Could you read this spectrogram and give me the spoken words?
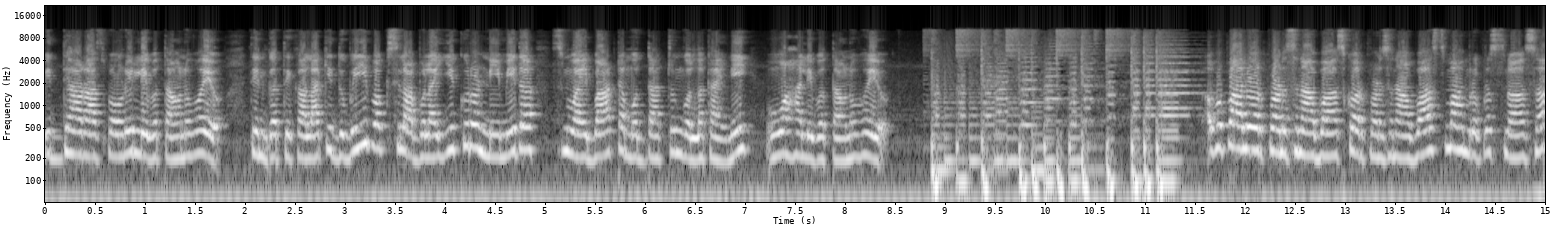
विद्याराज पौडेलले बताउनुभयो। तीन गतेका लागि दुवै पक्षलाई बोलाइएको र नियमित सुनवाईबाट मुद्दा टुङ्गो लगाइने उहाँले बताउनुभयो। अब पालो अर्पण जनावासको अर्पण जनावासमा हाम्रो प्रश्न छ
